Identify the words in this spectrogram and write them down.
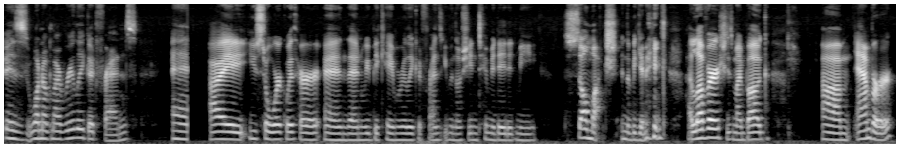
is one of my really good friends and I used to work with her and then we became really good friends, even though she intimidated me so much in the beginning. I love her. She's my bug. Um, Amber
